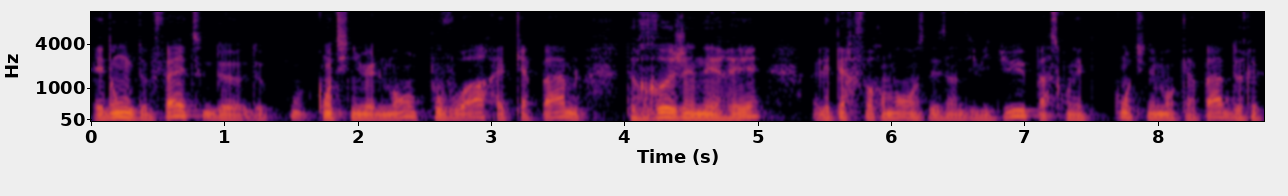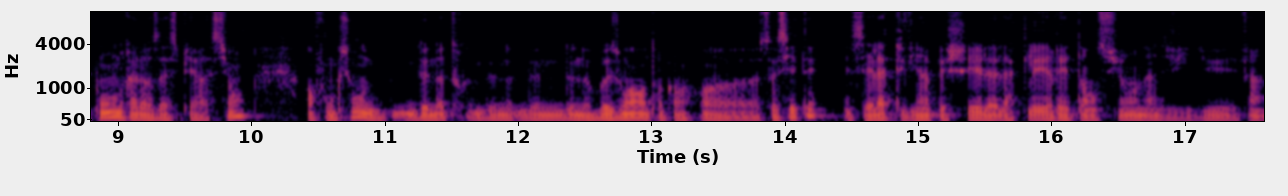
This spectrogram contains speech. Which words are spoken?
et donc, de fait, de, de, continuellement pouvoir être capable de régénérer les performances des individus parce qu'on est continuellement capable de répondre à leurs aspirations en fonction de, notre, de, de, nos besoins en tant que euh, société. Et c'est là que tu viens pêcher la, clé rétention d'individus. Enfin,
